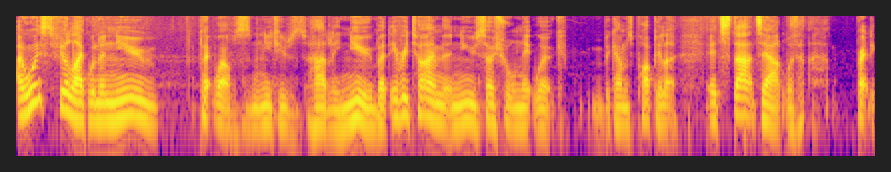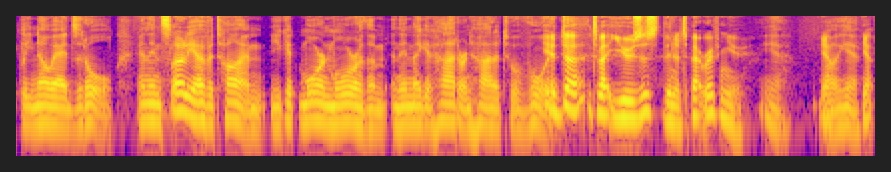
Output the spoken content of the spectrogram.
I always feel like when a new, well, YouTube's hardly new, but every time a new social network becomes popular, it starts out with practically no ads at all, and then slowly over time you get more and more of them, and then they get harder and harder to avoid. Yeah. It's about users, then it's about revenue. Yeah. Yep, Well, yeah. yep,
